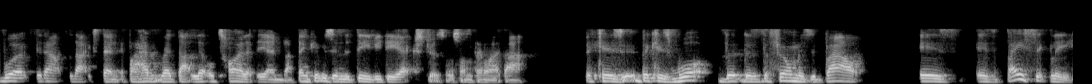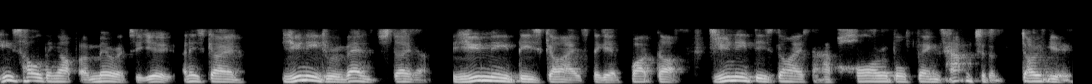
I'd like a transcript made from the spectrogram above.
worked it out to that extent if I hadn't read that little tile at the end. I think it was in the DVD extras or something like that. Because because what the, the, the film is about is is basically he's holding up a mirror to you and he's going, You need revenge, don't you? You need these guys to get fucked up. You need these guys to have horrible things happen to them, don't you?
